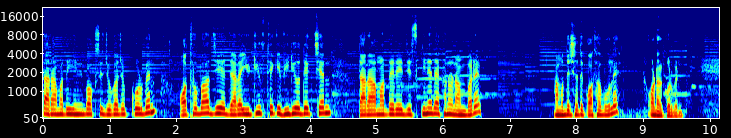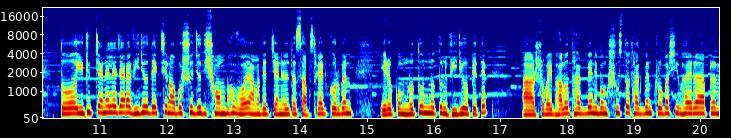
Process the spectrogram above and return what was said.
তারা আমাদের ইনবক্সে যোগাযোগ করবেন, অথবা যে যারা ইউটিউব থেকে ভিডিও দেখছেন তারা আমাদের এই যে স্ক্রিনে দেখানো নাম্বারে আমাদের সাথে কথা বলে অর্ডার করবেন। তো ইউটিউব চ্যানেলে যারা ভিডিও দেখছেন, অবশ্যই যদি সম্ভব হয় আমাদের চ্যানেলটা সাবস্ক্রাইব করবেন। এরকম নতুন নতুন ভিডিও পেতে। আর সবাই ভালো থাকবেন এবং সুস্থ থাকবেন। প্রবাসী ভাইরা আপনারা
